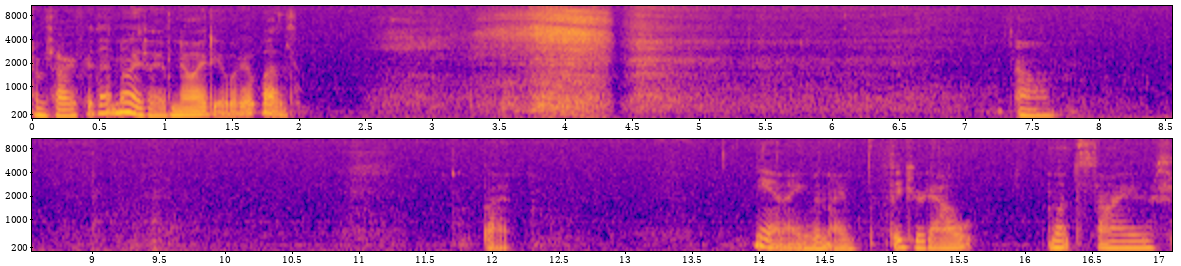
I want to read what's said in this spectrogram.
I'm sorry for that noise. I have no idea what it was. Um, but yeah, and I even I figured out what size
